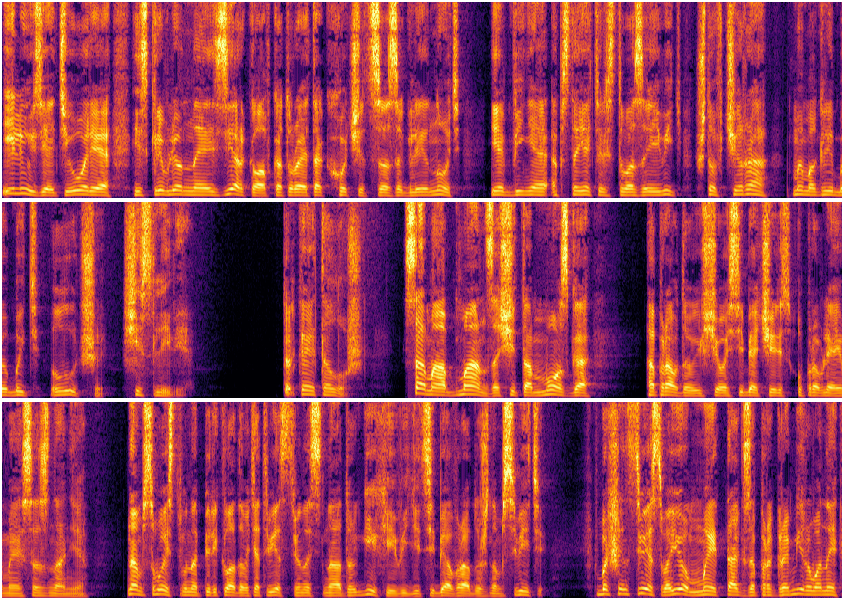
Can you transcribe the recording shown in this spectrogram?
Иллюзия, теория, искривленное зеркало, в которое так хочется заглянуть – и, обвиняя обстоятельства, заявить, что вчера мы могли бы быть лучше, счастливее. Только это ложь. Самообман, защита мозга, оправдывающего себя через управляемое сознание. Нам свойственно перекладывать ответственность на других и видеть себя в радужном свете. В большинстве своем мы так запрограммированы,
